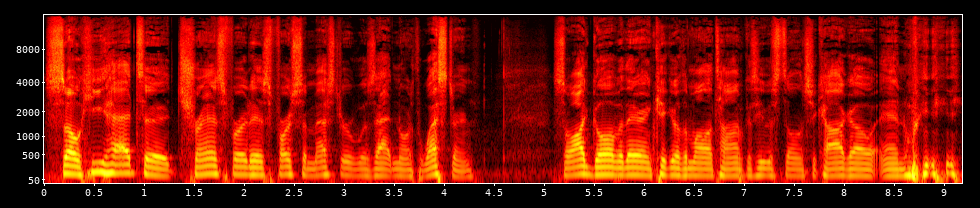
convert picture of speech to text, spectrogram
So he had to transfer to his first semester was at Northwestern. So I'd go over there and kick it with him all the time because he was still in Chicago, and we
